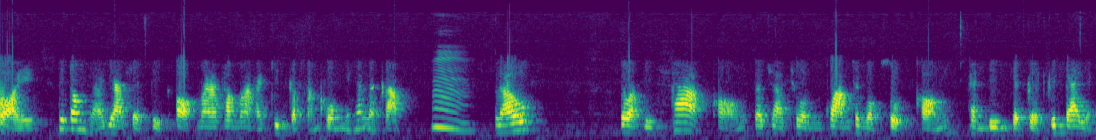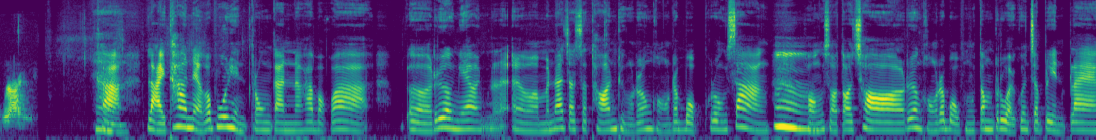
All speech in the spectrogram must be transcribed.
ปล่อยผู้ต้องหายาเสพติดออกมาทำมาหากินกับสังคมอย่างนั้นแหละครับอืมแล้ว สวัสดิภาพของประชาชนความสงบสุขของแผ่นดินจะเกิดขึ้นได้อย่างไร ค่ะ หลายท่านเนี่ยก็พูดเห็นตรงกันนะคะ บอกว่าเอ่อเรื่องเนี้ยเอ่อมันน่าจะสะท้อนถึงเรื่องของระบบโครงสร้างอืมของสตช เรื่องของระบบของตำรวจควรจะเปลี่ยนแปลง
